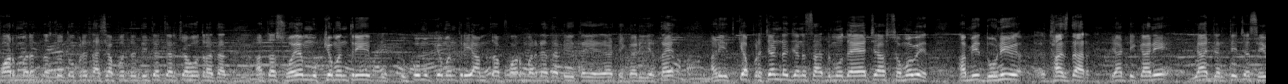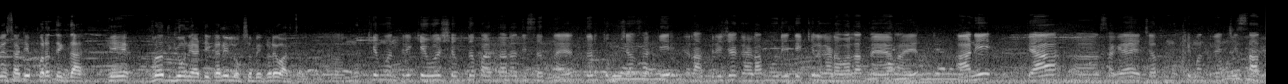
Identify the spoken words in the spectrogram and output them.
फॉर्म भरत नसतो तोपर्यंत अशा पद्धतीच्या चर्चा होत राहतात. आता स्वयं मुख्यमंत्री उपमुख्यमंत्री आमचा फॉर्म भरण्यासाठी इथे या ठिकाणी येत आहेत. आणि इतक्या प्रचंड जनसमुदायाच्या समवेत आम्ही दोन्ही खासदार या ठिकाणी या जनतेच्या सेवेसाठी परत एकदा हे व्रत घेऊन या ठिकाणी लोकसभेकडे वाटचाल मुख्यमंत्री केवळ शब्द पाळताना दिसत नाहीत तर तुमच्यासाठी रात्रीच्या घडामोडी देखील घडवायला तयार आहेत. आणि त्या सगळ्या ह्याच्यात मुख्यमंत्र्यांची साथ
